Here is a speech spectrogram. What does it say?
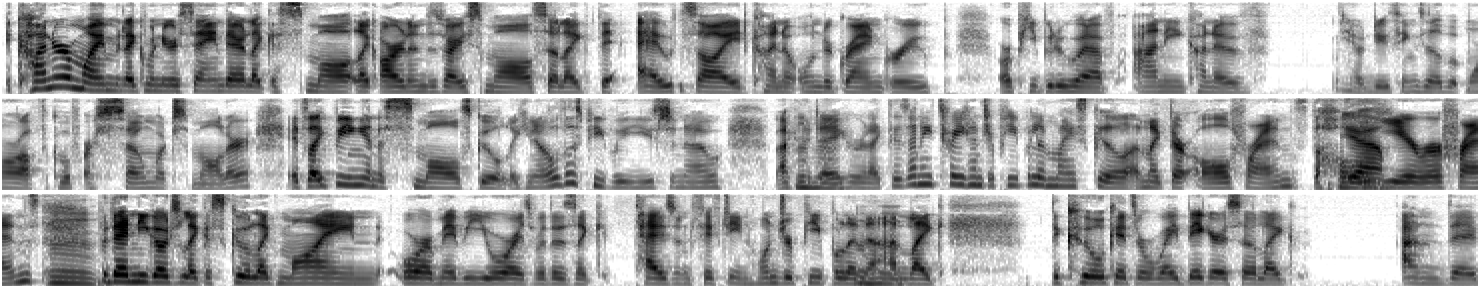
it kind of reminded me like when you were saying there like a small like ireland is very small so like the outside kind of underground group or people who have any kind of you know do things a little bit more off the cuff are so much smaller. It's like being in a small school like you know all those people you used to know back in the day mm-hmm. who were like there's only 300 people in my school and like they're all friends the whole Yeah. year are friends. Mm. But then you go to like a school like mine or maybe yours where there's like 1000 1500 people in it mm-hmm. and like the cool kids are way bigger so like and the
